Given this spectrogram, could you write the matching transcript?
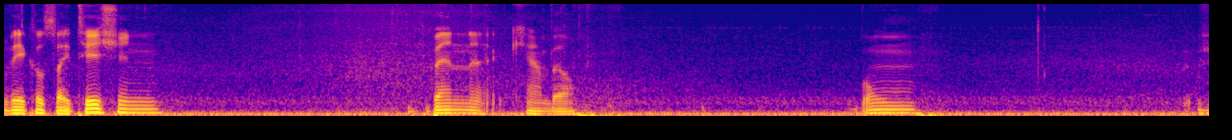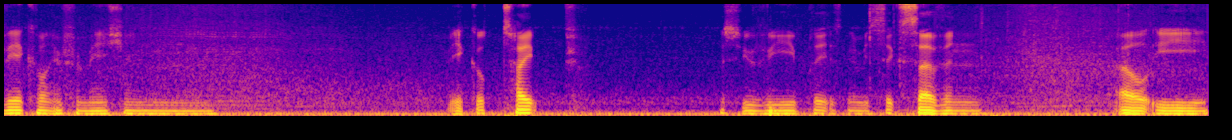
vehicle citation, Ben Campbell. Boom vehicle information. Vehicle type. SUV plate is gonna be six seven L E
